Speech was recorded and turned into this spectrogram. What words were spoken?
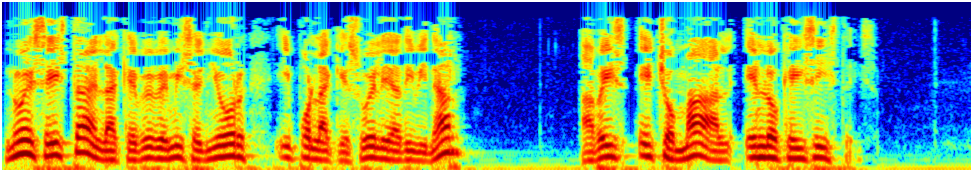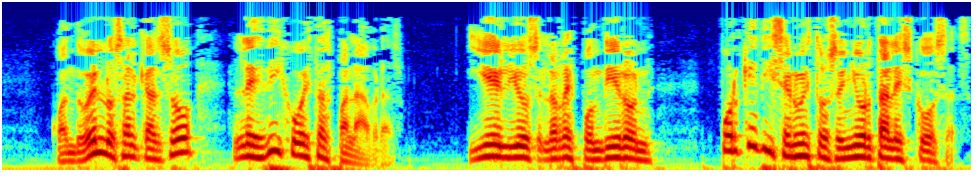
¿No es esta en la que bebe mi señor y por la que suele adivinar? Habéis hecho mal en lo que hicisteis. Cuando él los alcanzó, les dijo estas palabras. Y ellos le respondieron, ¿Por qué dice nuestro Señor tales cosas?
